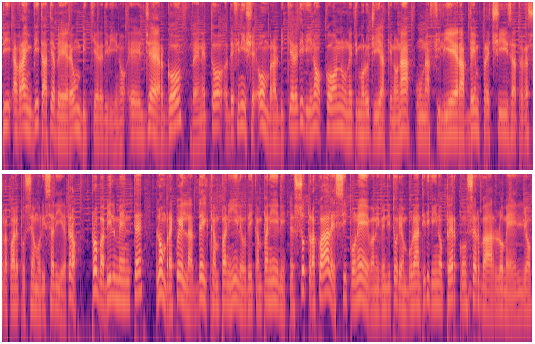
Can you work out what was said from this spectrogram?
vi avrà invitati a bere un bicchiere di vino e il gergo veneto definisce ombra al bicchiere di vino con un'etimologia che non ha una filiera ben precisa attraverso la quale possiamo risalire, però probabilmente l'ombra è quella del campanile o dei campanili eh, sotto la quale si ponevano i venditori ambulanti di vino per conservarlo meglio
